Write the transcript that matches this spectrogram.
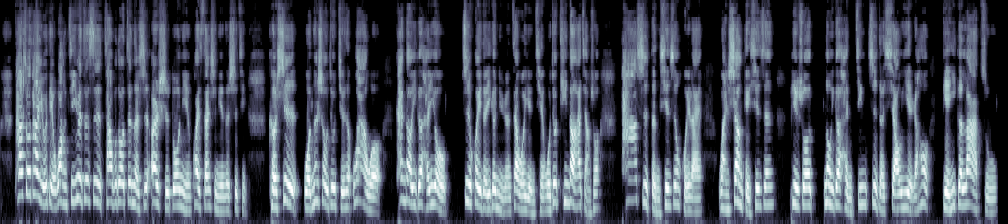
他说他有点忘记，因为这是差不多真的是二十多年、快三十年的事情。可是我那时候就觉得，哇，我看到一个很有智慧的一个女人在我眼前，我就听到她讲说，她是等先生回来，晚上给先生，譬如说弄一个很精致的宵夜，然后。点一个蜡烛，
